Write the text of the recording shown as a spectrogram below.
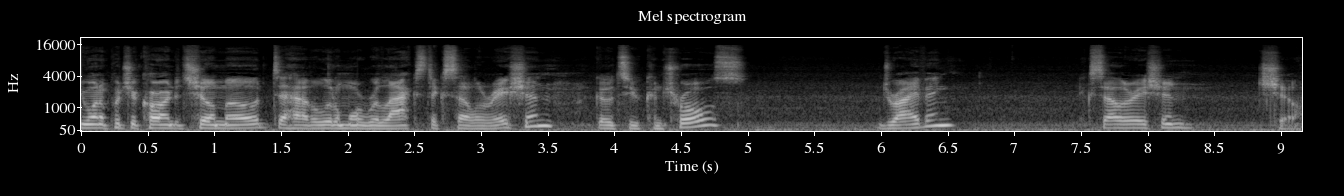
you want to put your car into chill mode to have a little more relaxed acceleration, go to Controls, Driving, Acceleration, Chill.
